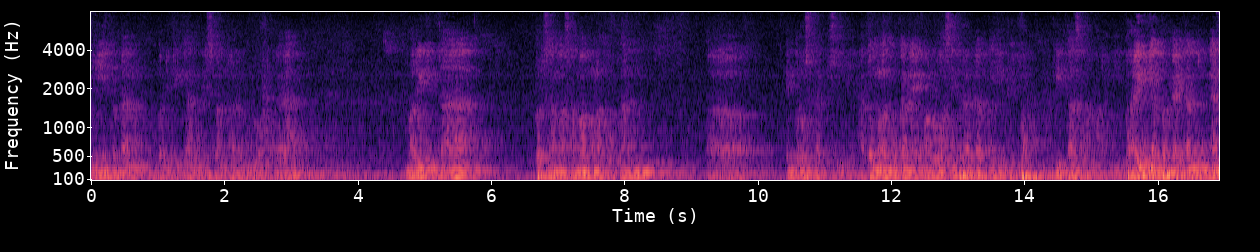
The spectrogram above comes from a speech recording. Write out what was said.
ini tentang pendidikan Islam dalam keluarga, mari kita bersama-sama melakukan uh, introspeksi atau melakukan evaluasi terhadap kehidupan kita selama baik yang berkaitan dengan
